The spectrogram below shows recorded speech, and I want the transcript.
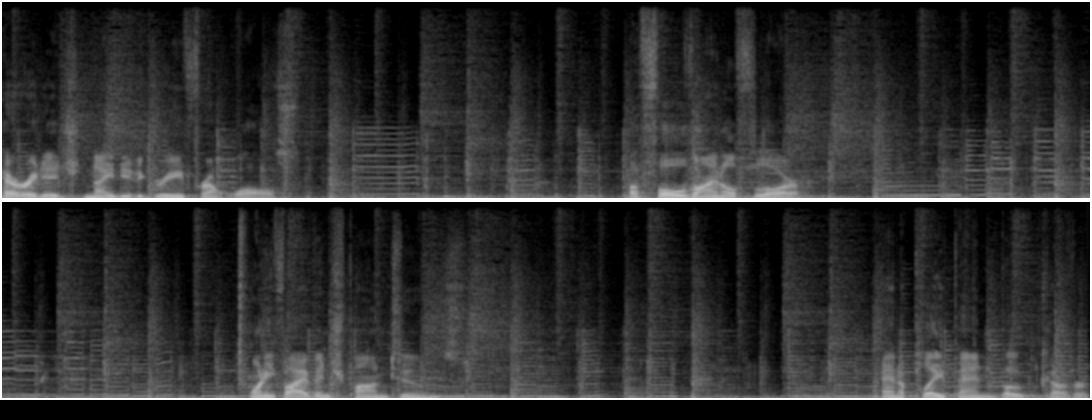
Heritage 90 degree front walls, a full vinyl floor, 25 inch pontoons, and a playpen boat cover.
